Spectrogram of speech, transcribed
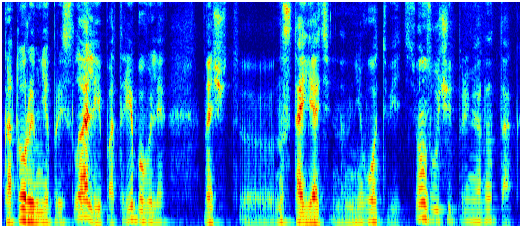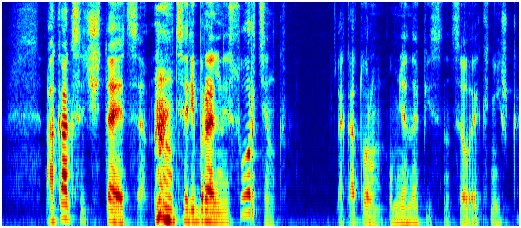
который мне прислали и потребовали значит, э, настоятельно на него ответить. Он звучит примерно так. А как сочетается церебральный сортинг, о котором у меня написана целая книжка,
